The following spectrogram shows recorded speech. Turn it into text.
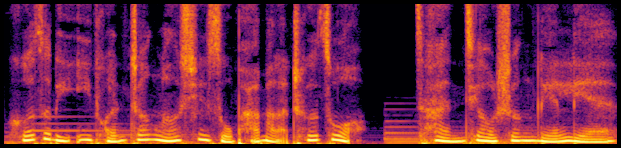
盒子里一团蟑螂迅速爬满了车座，惨叫声连连。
